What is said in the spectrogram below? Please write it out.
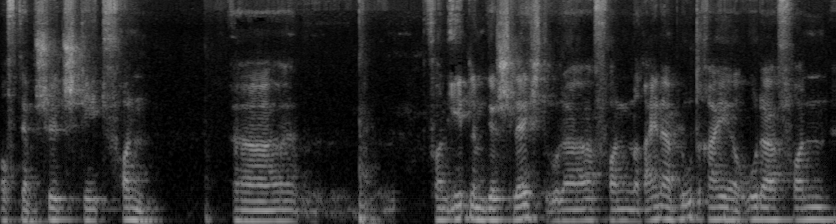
auf dem Schild steht von äh, von edlem Geschlecht oder von reiner Blutreihe oder von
